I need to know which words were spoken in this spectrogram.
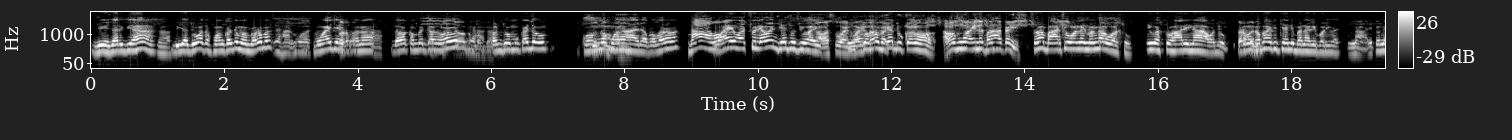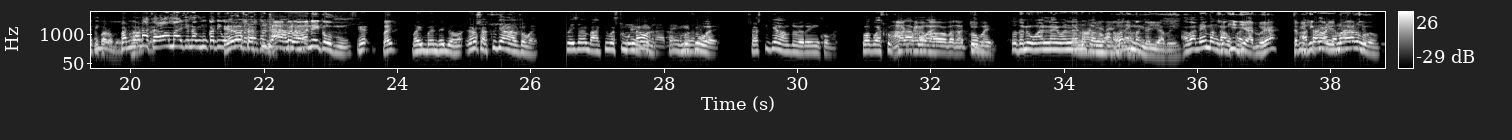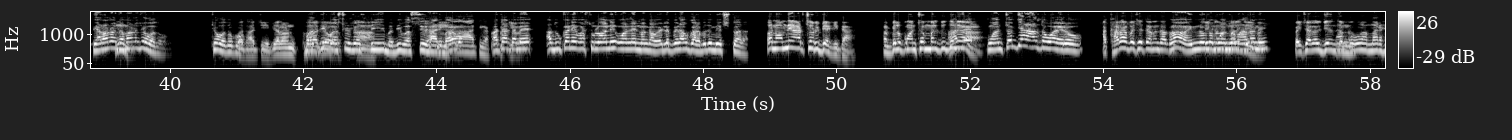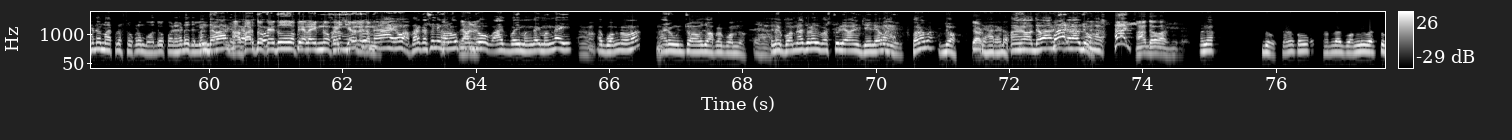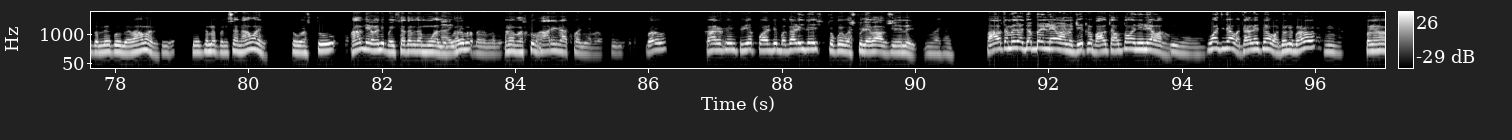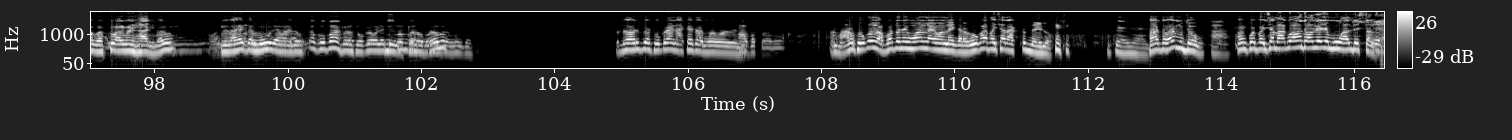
જો હજાર રૂપિયા હા બીજા જોવો તો ફોન કરજો મને બરોબર? હું આવી જઈશ અને દવા કમ્પ્લીટ કરો બરોબર? પણ જો હું કહી દઉં કોમનો મોણા હાર્યો આપડે બરોબર? ના હોય વસ્તુ લેવાની જે જોતી હોય. વસ્તુ હોય દુકાનો. હવે હું આવીને તમને કહીશ. તમે બહારથી ઓનલાઈન મંગાવો વસ્તુ. એ વસ્તુ સારી ના આવો જો. તમને ખબર કે ક્યાંથી બનાવી પડી હોય? ના એ તો નથી બરોબર. પણ મોના ના ચડાવવામાં આવી ને હું કદી એનો સસ્તું જાણ હવે નહીં કહું હું. ભાઈ? ભાઈ બંધ થઈ જાવ એનો સસ્તું જાણ આવતો હોય. ભાઈ તમે બાકી વસ્તુ મંગાવો ને. એમાં શું હોય? સસ્તી ક્યાં આવતો હોય ઇન્કોમાં કોઈક વસ્તુ ખરાબ હોય આવે, તો ભાઈ તો તમે ઓનલાઈન ઓનલાઈન કરો? હવે નહીં મંગાવીએ આપણે હવે નહીં મંગાવો શીખી ગયા આટલું હે? તમે શીખવાડ્યું. પેલાનો જમાનો કેવો હતો કેવો હતો? સાચી પેલાનો બધી વસ્તુ સસ્તી બધી વસ્તુ સારી બરાબર? અત્યારે તમે આ દુકાને વસ્તુ લો નહીં ઓનલાઈન મંગાવો. એટલે પેલા કરે? બધું મિક્સ કરે. પણ અમને આઠસો રૂપિયા કીધા. પણ પેલું પાંચસો મળતું હતું ને? પાંચસો ક્યાં હાલતો હોય એરો? આ ખરાબ છે તમે હા એમનો તો પાંચસો મારે નહીં. પૈસા લઈ જઈએ તમને. અમારે હેડો મારો છોકરો મોદો પડે હેડો જલ્દી. આભાર તો કહી દો પેલા એમનો પૈસા લે તમને. ના એવો આભાર કશું નહીં કરો પણ જો આજ ભાઈ મંગાઈ મંગાઈ. આ ગોમનો હા. અરે ઊંચો આવજો આપડે ગોમનો. એટલે ગોમના જોડે વસ્તુ લેવાની જે લેવાની. બરોબર? જો. દવા કરાવજો. હા દવા જો તમે કહું આપણા ગોમની વસ્તુ ગમે કોઈ લેવા આવે ને તો તમે પૈસા ના હોય તો વસ્તુ આ દેવાની પૈસા તમે મુવા લે બરોબર? અને વસ્તુ સારી રાખવાની આપણે. બરોબર? કારણ કે તું એક ક્વોલિટી બગાડી દઈશ તો કોઈ વસ્તુ લેવા આવશે નહીં. ભાવ તમે તો જબ્બર લેવાનો જેટલો ભાવ ચાલતો હોય નહીં લેવાનો. પોચ હજાર વધારે લેતો હોય વધો નહીં બરોબર? પણ વસ્તુ હાલવાની સારી બરોબર? લાયક તો હું લેવા દઉં પેલો છોકરો લે બે વસ્તુ લો, બરોબર? દસ રૂપિયા છોકરા નાખે તાર મારો છોકરો વાપરતો નહીં ઓનલાઈન ઓનલાઈન કરે. રોકડા પૈસા રાખતો જ નહીં લો હા તો હવે હું જઉં. અને કોઈ પૈસા માંગવા આવે તો હાલ દેજે, હું હાલ દઈશ તને.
